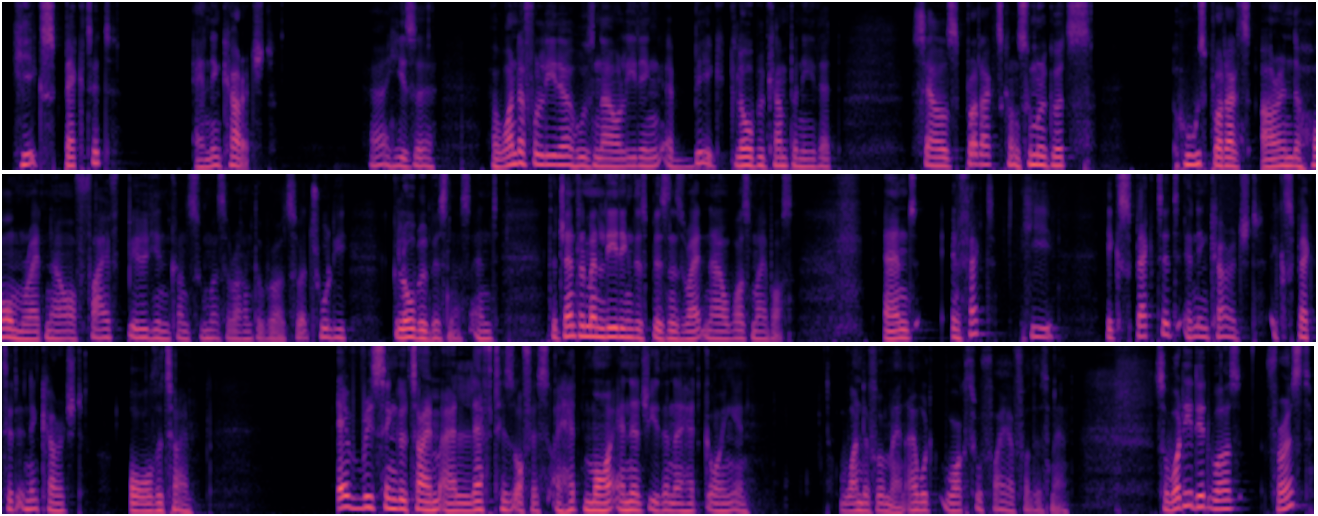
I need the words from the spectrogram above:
He expected and encouraged. Uh, he's a, a wonderful leader who's now leading a big global company that sells products, consumer goods, whose products are in the home right now of 5 billion consumers around the world. So a truly global business. And the gentleman leading this business right now was my boss. And in fact, he expected and encouraged, expected and encouraged all the time. Every single time I left his office, I had more energy than I had going in. Wonderful man. I would walk through fire for this man. So, what he did was first,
